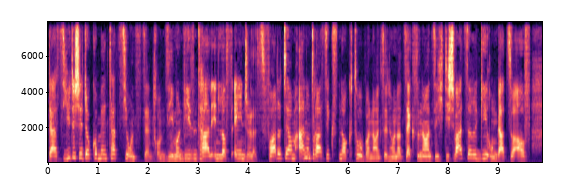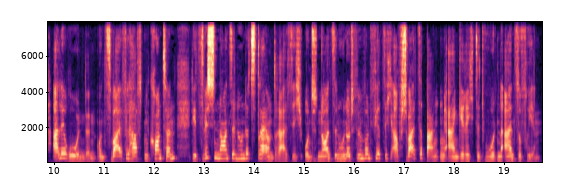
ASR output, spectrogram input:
Das jüdische Dokumentationszentrum Simon Wiesenthal in Los Angeles forderte am 31. Oktober 1996 die Schweizer Regierung dazu auf, alle ruhenden und zweifelhaften Konten, die zwischen 1933 und 1945 auf Schweizer Banken eingerichtet wurden, einzufrieren.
